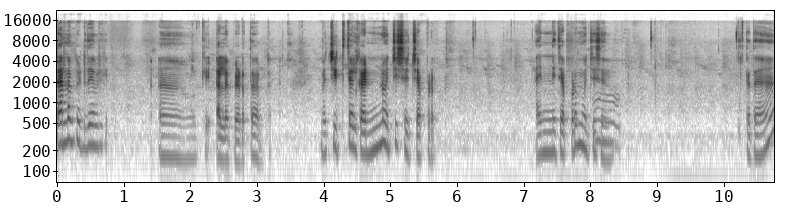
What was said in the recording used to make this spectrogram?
దండం పెట్టు దేవుడికి. ఓకే. అలా పెడతా అంట. మా చిట్టి తలకి అన్నీ వచ్చేసాయి చెప్పడం. అన్నీ చెప్పడం వచ్చేసింది. కదా?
